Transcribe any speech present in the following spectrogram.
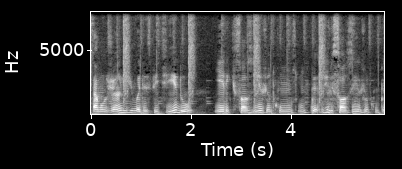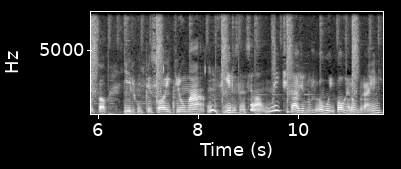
da Monjang que foi despedido. E ele que sozinho junto com um, ele sozinho junto com o pessoal e ele com o pessoal aí criou uma um vírus, né, sei lá, uma entidade no jogo igual o Herobrine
